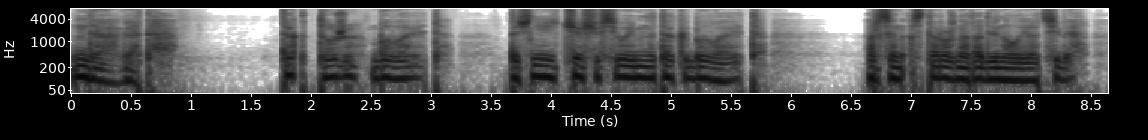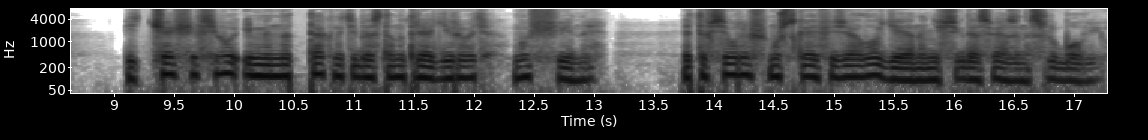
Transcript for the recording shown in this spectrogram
«Да, Гата, так тоже бывает. Точнее, чаще всего именно так и бывает». Арсен осторожно отодвинул ее от себя. «И чаще всего именно так на тебя станут реагировать мужчины». Это всего лишь мужская физиология, она не всегда связана с любовью.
